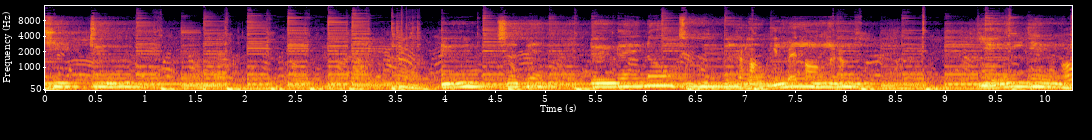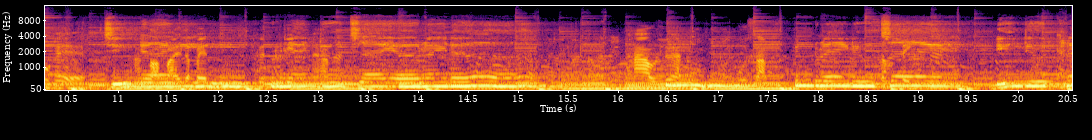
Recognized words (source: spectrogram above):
คิดดูดู จะเป็นด้วยแรงโน้มถ่วงบนจะโลลองกินนี้ใบตองนะครับเย่เย่โอเคจึงอันต่อไปจะเป็นขึ้นแรกินนะครับใจอะไรนะข้าวเลือดหมูสับเป็นแรงดูใจดึงดูดใคร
